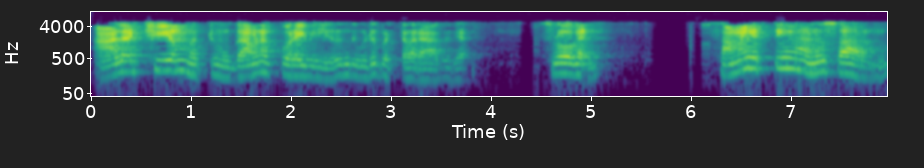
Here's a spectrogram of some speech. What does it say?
அலட்சியம் மற்றும் கவனக்குறைவில் இருந்து விடுபட்டவராகுக. ஸ்லோகன். சமயத்தின் அனுசாரம்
